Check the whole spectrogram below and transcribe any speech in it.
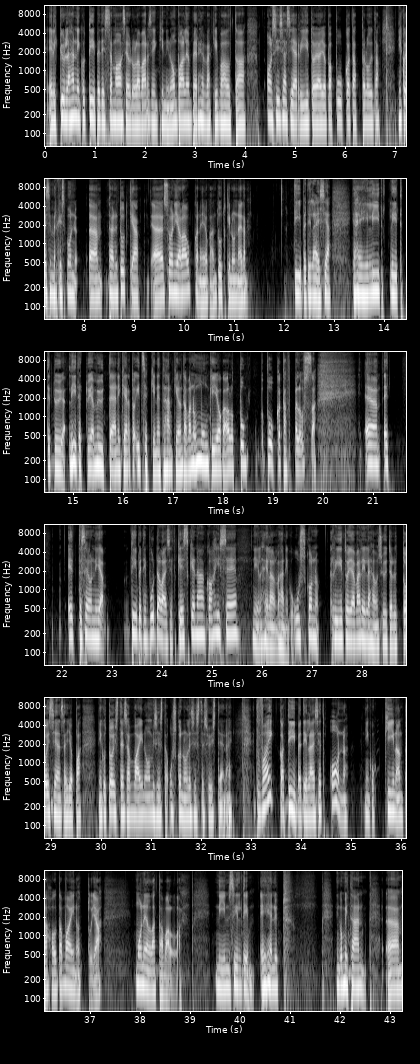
Eli kyllähän niin kuin Tiipetissä maaseudulla varsinkin, niin on paljon perheväkivaltaa, on sisäisiä riitoja, jopa puukkotappeluita. Niin kuin esimerkiksi mun äh, tutkija äh, Sonja Laukkanen, joka on tutkinut näitä – tiipetiläisiä ja heihin liitettyjä, liitettyjä myyttejä, niin kertoi itsekin, että hänkin on tavannut munkin, joka on ollut punk- puukkotappelussa. Et, että se on, ja Tiibetin buddalaiset keskenään kahisee, niillä heillä on vähän niin kuin uskon riitoja, välillä he on syytellyt toisiansa jopa niin kuin toistensa vainoamisesta uskonnollisista syistä ja näin. Et vaikka tiibetiläiset on niin kuin Kiinan taholta vainottuja monella tavalla, niin silti ei he nyt niin mitään, ää,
